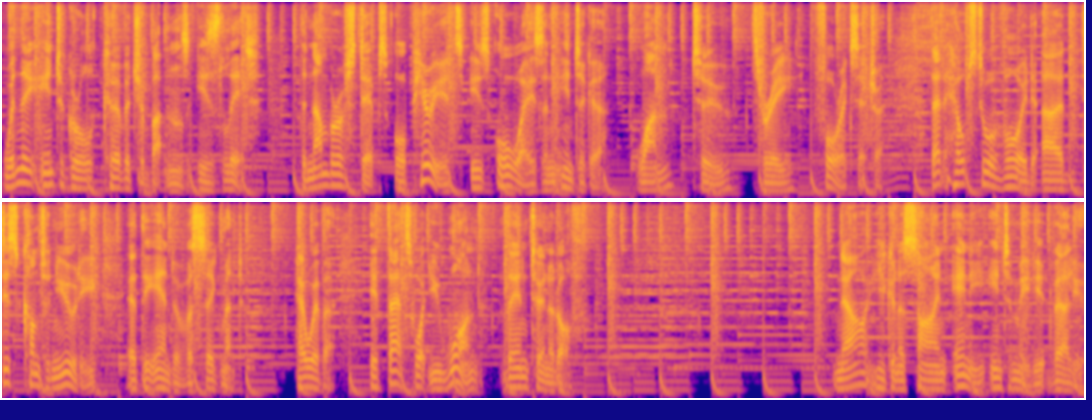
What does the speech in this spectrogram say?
When the integral curvature buttons is lit, the number of steps or periods is always an integer 1, 2, 3, 4, etc. That helps to avoid a discontinuity at the end of a segment. However, if that's what you want, then turn it off. Now you can assign any intermediate value.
